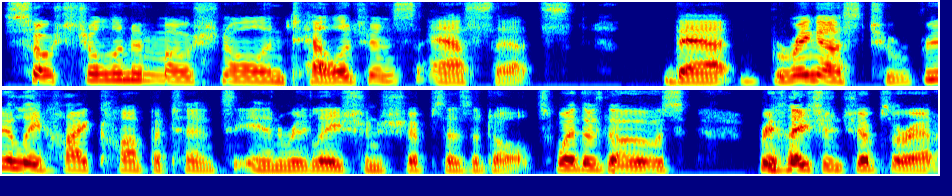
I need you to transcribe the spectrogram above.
social and emotional intelligence assets that bring us to really high competence in relationships as adults, whether those relationships are at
